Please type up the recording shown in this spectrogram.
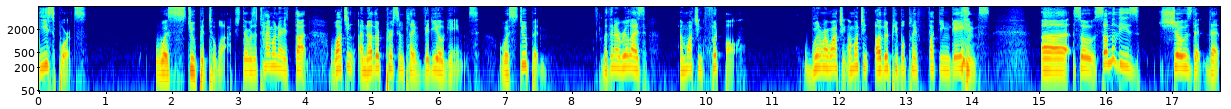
esports was stupid to watch. There was a time when I thought watching another person play video games was stupid. But then I realized I'm watching football. What am I watching? I'm watching other people play fucking games. Uh, so some of these shows that that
